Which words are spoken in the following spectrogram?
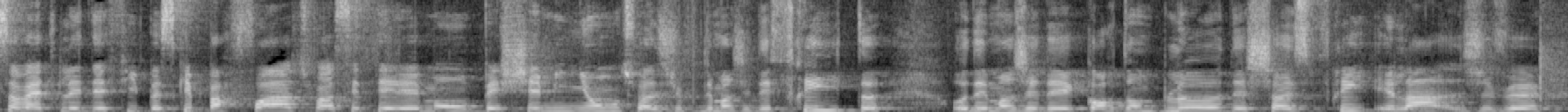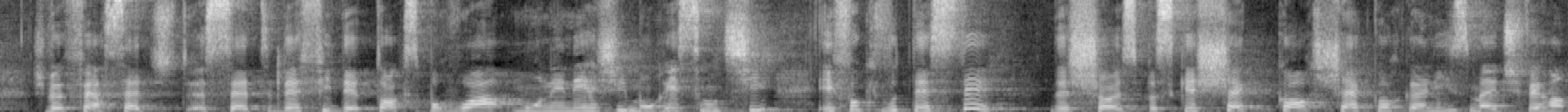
ça va être le défi. Parce que parfois, tu vois, c'était mon péché mignon. Tu vois, je veux manger des frites ou de des cordons bleus, des choses frites. Et là, je veux, je veux faire cette, cette défi détox pour voir mon énergie, mon ressenti. Il faut que vous testez des choses parce que chaque corps, chaque organisme est différent.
